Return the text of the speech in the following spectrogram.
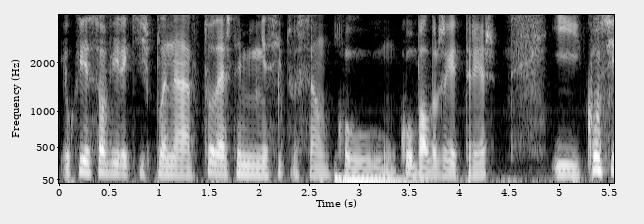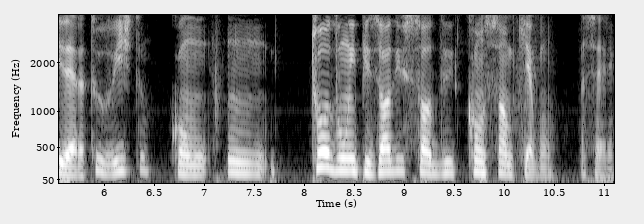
Eu queria só vir aqui explanar toda esta minha situação com, com o Baldur's Gate 3 e considera tudo isto como um, todo um episódio só de consome que é bom. A sério,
